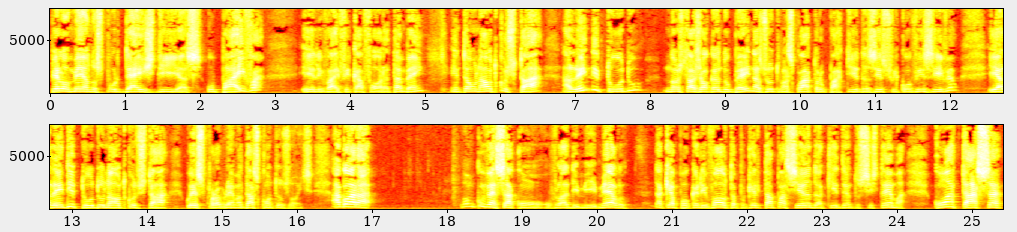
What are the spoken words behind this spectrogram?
pelo menos por dez dias o Paiva, ele vai ficar fora também. Então o Náutico está, além de tudo, não está jogando bem nas últimas quatro partidas, isso ficou visível, e além de tudo, o Náutico está com esse problema das contusões. Agora, vamos conversar com o Vladimir Melo, daqui a pouco ele volta, porque ele está passeando aqui dentro do sistema com a taça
